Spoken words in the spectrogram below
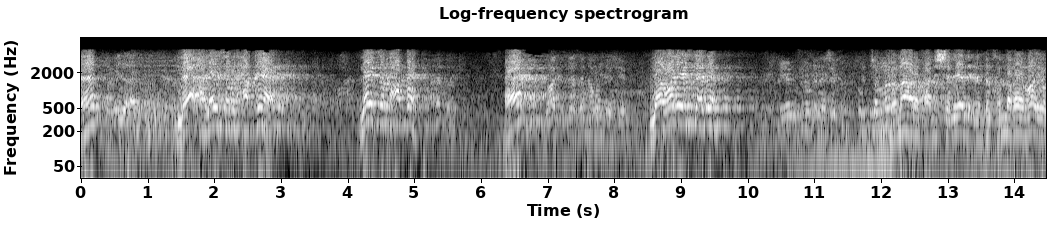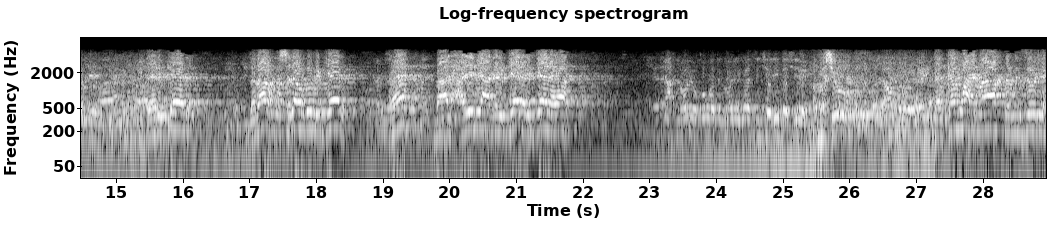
ها؟ لا ليس من حقها؟ ليس من حقها. ها؟ لا ولا يستأذن. ما نعرف عن الشريعة دي أنت تخلينا غير رأي ولا إيه؟ يا رجالة. ده نعرف إن الشريعة دول رجالة. ها؟ مع الحريم يعني رجالة رجالة يعني. نحن ولي قوة ولي بأس شديد يا شيخ شوف ده كم واحد معاه أكتر من زوجة.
